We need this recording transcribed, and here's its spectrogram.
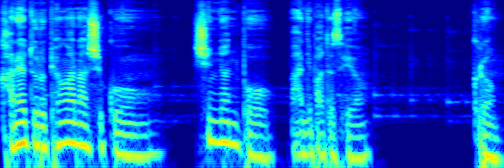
간에 두루 평안하시고 신년 복 많이 받으세요. 그럼.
